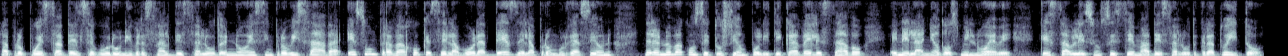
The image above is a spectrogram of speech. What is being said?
La propuesta del Seguro Universal de Salud no es improvisada, es un trabajo que se elabora desde la promulgación de la nueva Constitución Política del Estado en el año 2009, que establece un sistema de salud gratuito.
